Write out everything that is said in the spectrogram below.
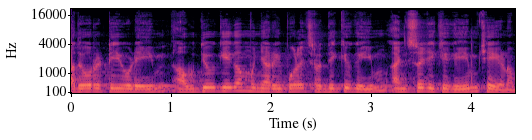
അതോറിറ്റിയുടെയും ഔദ്യോഗിക മുന്നറിയിപ്പുകൾ ശ്രദ്ധിക്കുകയും അനുസരിക്കുകയും ചെയ്യണം.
